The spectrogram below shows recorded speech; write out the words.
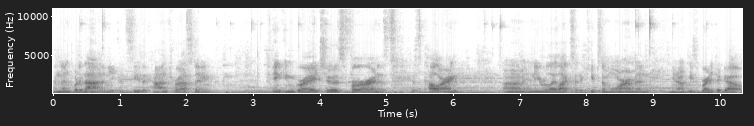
and then put it on and you can see the contrasting pink and gray to his fur and his, his coloring um, and he really likes it. It keeps him warm and you know he's ready to go.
